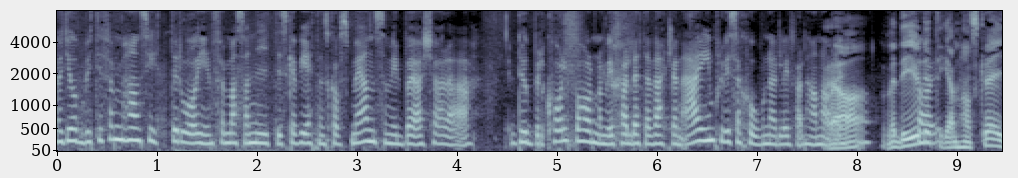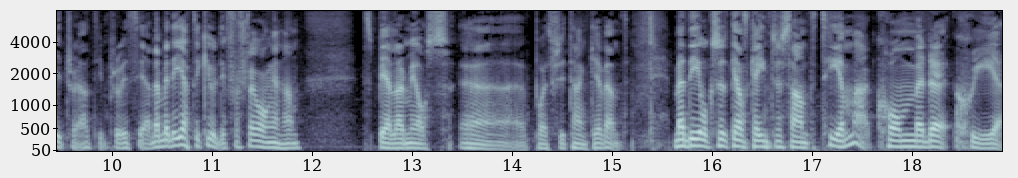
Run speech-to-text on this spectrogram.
Vad jobbigt ifall han sitter då inför massa nitiska vetenskapsmän som vill börja köra dubbelkoll på honom ifall detta verkligen är improvisation eller ifall han har... Ja, men det är ju För- lite grann hans grej tror jag, att improvisera. Nej, men det är jättekul, det är första gången han spelar med oss eh, på ett fritanke-event. Men det är också ett ganska intressant tema. Kommer det ske,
